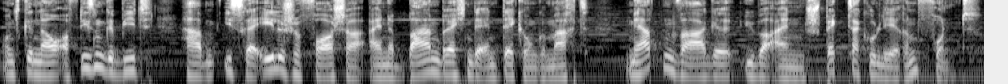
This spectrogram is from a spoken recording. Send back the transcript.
Und genau auf diesem Gebiet haben israelische Forscher eine bahnbrechende Entdeckung gemacht, Merten vage über einen spektakulären Fund.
